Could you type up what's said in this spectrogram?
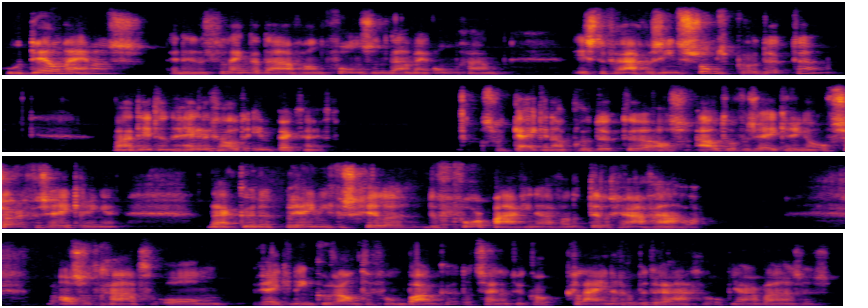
Hoe deelnemers en in het verlengde daarvan fondsen daarmee omgaan, is de vraag. We zien soms producten waar dit een hele grote impact heeft. Als we kijken naar producten als autoverzekeringen of zorgverzekeringen, daar kunnen premieverschillen de voorpagina van de Telegraaf halen. Als het gaat om rekening couranten van banken, dat zijn natuurlijk ook kleinere bedragen op jaarbasis.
